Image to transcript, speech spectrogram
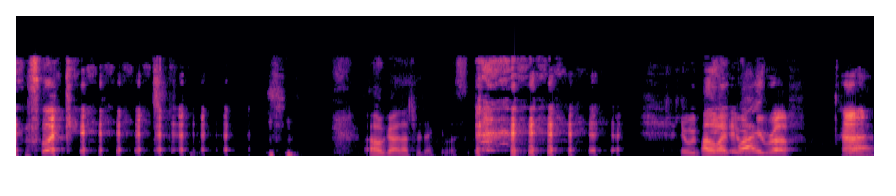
It's like oh god, that's ridiculous. it would By the be, way, it why- would be rough. Huh? Yeah.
